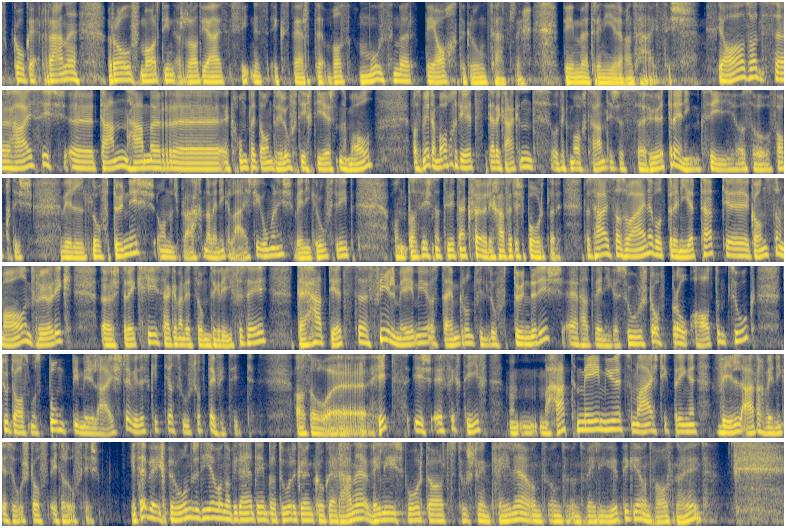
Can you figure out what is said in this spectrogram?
rennen. Rolf Martin, Radio 1 Fitness-Experte. Was muss man beachten grundsätzlich beim Trainieren, wenn es heiß ist? Ja, also wenn es äh, heiß ist, äh, dann haben wir äh, eine komplett andere Luftdichte erstens einmal. Was wir da machen jetzt in dieser Gegend oder gemacht haben, ist ein Höhentraining gewesen. Also faktisch, weil die Luft dünn ist und entsprechend auch weniger Leistung rum ist, weniger Auftrieb. Und das ist natürlich dann gefährlich, auch für den Sportler. Das heisst also einer, der trainiert hat, äh, ganz normal im Frühling, äh, Strecke, sagen wir jetzt um den Greifensee, der hat jetzt äh, viel mehr Mühe aus dem Grund, weil die Luft dünner ist. Er hat weniger Sauerstoff pro Atemzug. Durch das muss die Pumpe mehr leisten, weil es gibt ja Sauerstoffdefizit. Also äh, Hitze ist effektiv, man, man, hat mehr Mühe zum Leistung bringen, weil einfach weniger Sauerstoff in der Luft ist. Jetzt eben, ich bewundere die, die noch bei diesen Temperaturen gehen, gehen rennen. Welche Sportart tust du empfehlen und, und, und welche Übungen und was nicht?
